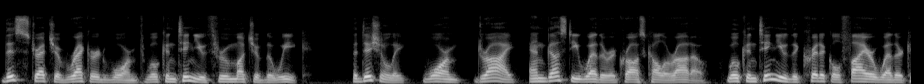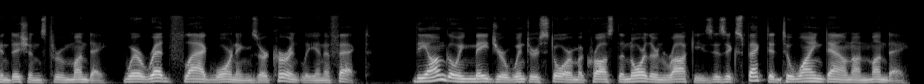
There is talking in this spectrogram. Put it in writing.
this stretch of record warmth will continue through much of the week. Additionally, warm, dry, and gusty weather across Colorado will continue the critical fire weather conditions through Monday, where red flag warnings are currently in effect. The ongoing major winter storm across the northern Rockies is expected to wind down on Monday.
